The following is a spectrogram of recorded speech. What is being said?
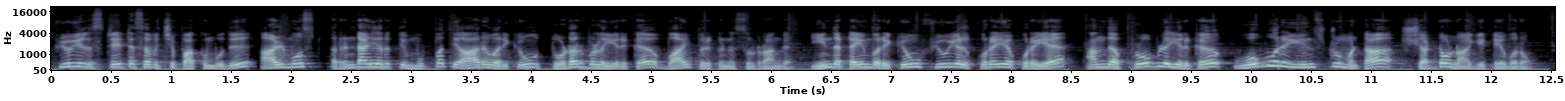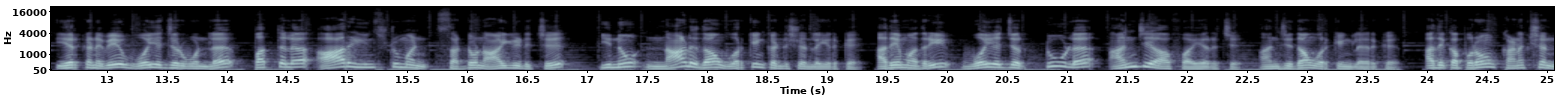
ஃபியூயல் ஸ்டேட்டஸை வச்சு பார்க்கும்போது ஆல்மோஸ்ட் ரெண்டாயிரத்தி முப்பத்தி ஆறு வரைக்கும் தொடர்பில் இருக்க வாய்ப்பு இருக்குன்னு சொல்றாங்க. இந்த டைம் வரைக்கும் ஃபியூயல் குறைய குறைய அந்த ப்ரோப்ல இருக்க ஒவ்வொரு இன்ஸ்ட்ருமெண்ட்டா ஷட் டவுன் ஆகிட்டே வரும். ஏற்கனவே ஓயேஜர் ஒன்ல பத்துல ஆறு இன்ஸ்ட்ருமெண்ட் ஷட் டவுன் ஆகிடுச்சு. இன்னும் நாலு தான் ஒர்க்கிங் கண்டிஷன்ல இருக்கு. அதே மாதிரி ஓயேஜர் டூல அஞ்சு ஆஃப் ஆயிருச்சு. அஞ்சு தான் ஒர்க்கிங்ல இருக்கு. அதுக்கப்புறம் கனெக்ஷன்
